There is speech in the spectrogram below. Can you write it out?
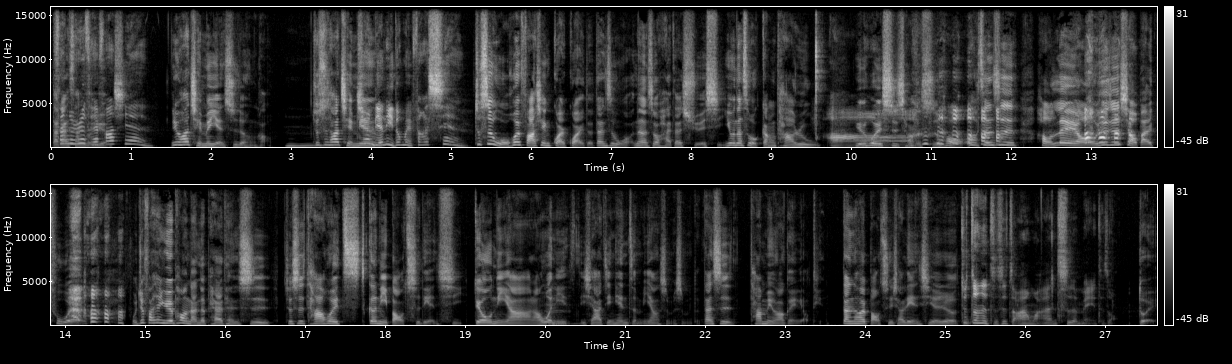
大概三个月才发现，因为他前面掩饰的很好，嗯，就是他前面连你都没发现。就是我会发现怪怪的，但是我那个时候还在学习，因为那是我刚踏入啊。约会市场的时候，哦，真是好累哦，我就觉得小白兔哎，我就发现约炮男的 pattern 是，就是他会跟你保持联系，丢你啊，然后问你一下今天怎么样什么什么的，但是他没有要跟你聊天，但是他会保持一下联系的热度，就真的只是早安晚安吃了没这种。对，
